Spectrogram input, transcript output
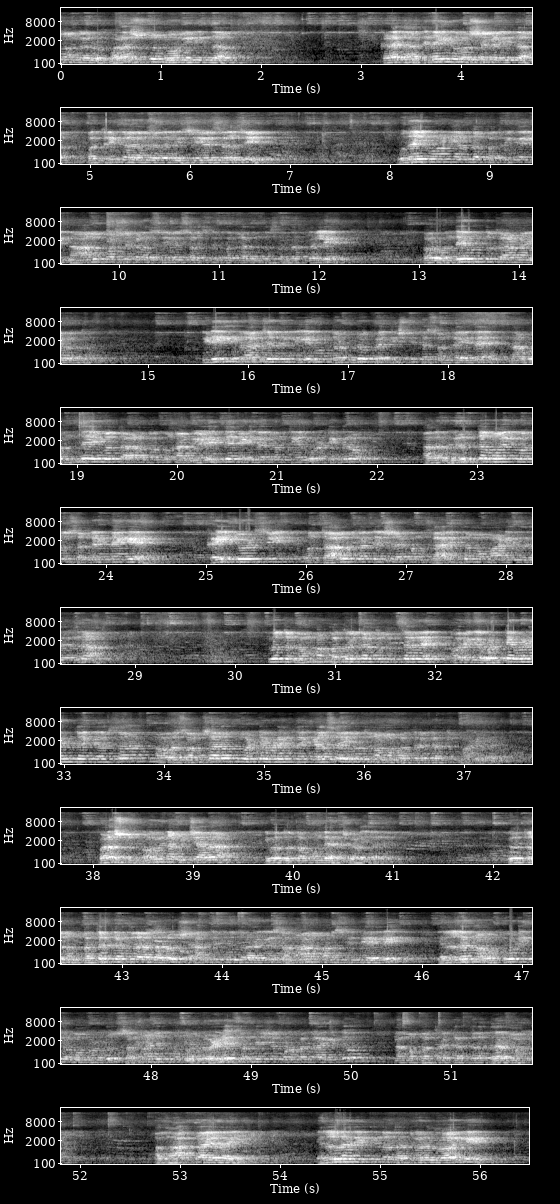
ಸ್ವಾಮಿಯವರು ಬಹಳಷ್ಟು ನೋವಿನಿಂದ ಕಳೆದ ಹದಿನೈದು ವರ್ಷಗಳಿಂದ ಪತ್ರಿಕಾ ರಂಗದಲ್ಲಿ ಸೇವೆ ಸಲ್ಲಿಸಿ ಉದಯವಾಣಿ ಅಂತ ಪತ್ರಿಕೆಯಲ್ಲಿ ನಾಲ್ಕು ವರ್ಷಗಳ ಸೇವೆ ಸಲ್ಲಿಸಬೇಕಾದಂಥ ಸಂದರ್ಭದಲ್ಲಿ ಅವರು ಒಂದೇ ಒಂದು ಕಾರಣ ಇವತ್ತು. ಇಡೀ ರಾಜ್ಯದಲ್ಲಿ ಏನು ದೊಡ್ಡ ಪ್ರತಿಷ್ಠಿತ ಸಂಘ ಇದೆ, ನಾವು ಒಂದೇ ಇವತ್ತು ಆಳ್ಬೇಕು, ನಾವು ಹೇಳಿದ್ದೇ ನಡಿಬೇಕಂತ ಏನು ಹೊರಟಿದ್ರು, ಅದರ ವಿರುದ್ಧವಾಗಿ ಒಂದು ಸಂಘಟನೆಗೆ ಕೈ ಜೋಡಿಸಿ ಒಂದು ತಾಲೂಕು ಅಧ್ಯಕ್ಷ ಒಂದು ಕಾರ್ಯಕ್ರಮ ಮಾಡಿದ್ರಿಂದ ಇವತ್ತು ನಮ್ಮ ಪತ್ರಕರ್ತರು ಇರ್ತಾರೆ, ಅವರಿಗೆ ಹೊಟ್ಟೆ ಹೊಡೆಯಂತ ಕೆಲಸ, ಅವರ ಸಂಸಾರಕ್ಕೂ ಹೊಟ್ಟೆ ಹೊಡೆಯಂತ ಕೆಲಸ ಇವತ್ತು ನಮ್ಮ ಪತ್ರಕರ್ತರು ಮಾಡಿದ್ದಾರೆ. ಬಹಳಷ್ಟು ನೋವಿನ ವಿಚಾರ ಇವತ್ತು ತಮ್ಮ ಮುಂದೆ ಹಚ್ಚಿಕೊಳ್ತಾ ಇದೆ ಇವತ್ತು ನಮ್ಮ ಪತ್ರಕರ್ತರಾದರು ಶಾಂತಿಪೂತರಾಗಿ ಸಮಾನ ಮನಸ್ಥಿತಿಯಲ್ಲಿ ಎಲ್ಲರನ್ನ ಒಗ್ಗೂಡಿ ತಗೊಂಡ್ಬಿಟ್ಟು ಸಮಾಜಕ್ಕೆ ಒಂದು ಒಳ್ಳೆ ಸಂದೇಶ ಕೊಡಬೇಕಾಗಿದ್ದು ನಮ್ಮ ಪತ್ರಕರ್ತರ ಧರ್ಮ. ಅದು ಆಗ್ತಾ ಇಲ್ಲ ಎಲ್ಲ ರೀತಿಯಿಂದ ತದ್ವಿರುದ್ಧವಾಗಿ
